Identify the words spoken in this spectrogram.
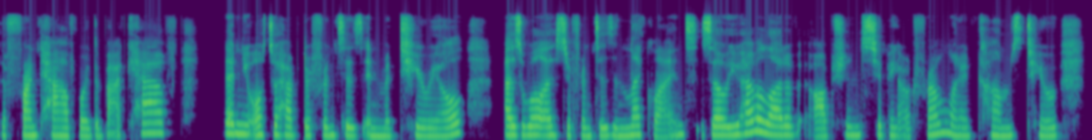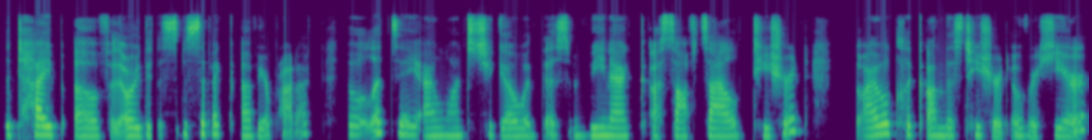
the front half or the back half. Then you also have differences in material as well as differences in necklines. So you have a lot of options to pick out from when it comes to the type of or the specific of your product. So let's say I want to go with this v-neck a soft style t-shirt. So I will click on this t-shirt over here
